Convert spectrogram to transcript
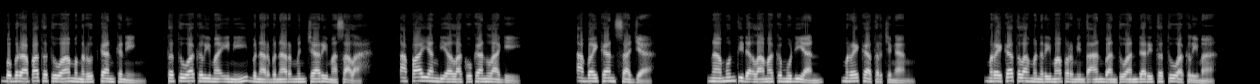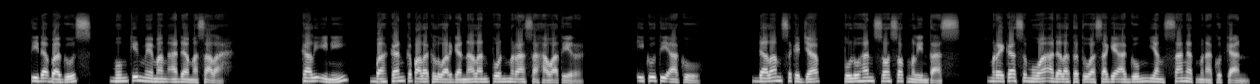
Beberapa tetua mengerutkan kening. Tetua kelima ini benar-benar mencari masalah. Apa yang dia lakukan lagi? Abaikan saja. Namun tidak lama kemudian, mereka tercengang. Mereka telah menerima permintaan bantuan dari tetua kelima. Tidak bagus, mungkin memang ada masalah. Kali ini, bahkan kepala keluarga Nalan pun merasa khawatir. Ikuti aku. Dalam sekejap, puluhan sosok melintas. Mereka semua adalah tetua sage agung yang sangat menakutkan.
